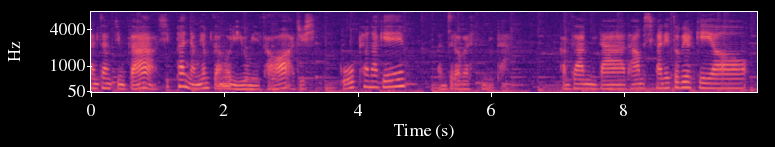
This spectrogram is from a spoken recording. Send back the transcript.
간장찜닭 시판 양념장을 이용해서 아주 쉽고 편하게 만들어 봤습니다. 감사합니다. 다음 시간에 또 뵐게요.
